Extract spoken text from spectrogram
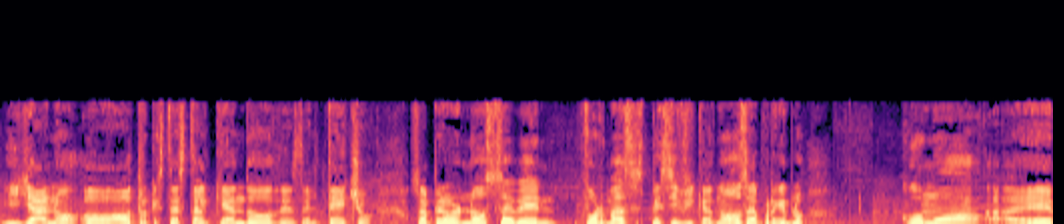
y ya, ¿no? O a otro que está stalkeando desde el techo. O sea, pero no se ven formas específicas, ¿no? O sea, por ejemplo, ¿Cómo eh,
